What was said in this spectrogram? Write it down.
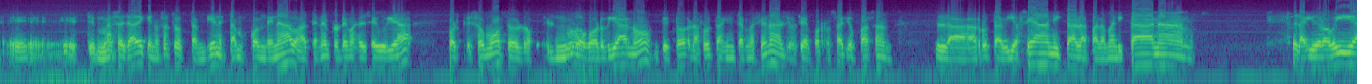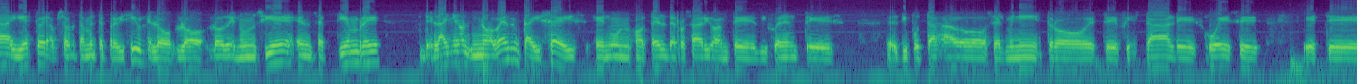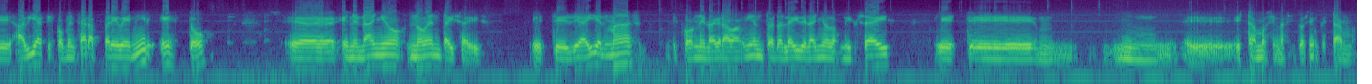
eh, este, más allá de que nosotros también estamos condenados a tener problemas de seguridad, porque somos el nudo gordiano de todas las rutas internacionales, o sea, por Rosario pasan la ruta bioceánica, la panamericana, la hidrovía, y esto era absolutamente previsible. Lo, lo, lo denuncié en septiembre del año 96 en un hotel de Rosario ante diferentes eh, diputados, el ministro, este, fiscales, jueces, este, había que comenzar a prevenir esto eh, en el año 96. Este, de ahí en más, con el agravamiento de la ley del año 2006, este, mm, eh, estamos en la situación que estamos.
